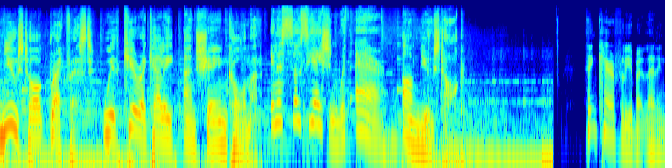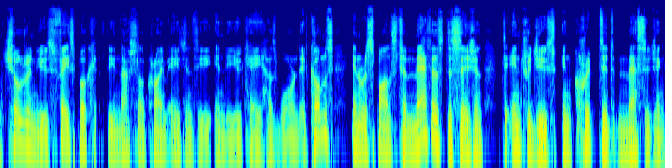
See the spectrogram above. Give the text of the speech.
Newstalk Breakfast with Ciara Kelly and Shane Coleman. In association with AIR on Newstalk. Think carefully about letting children use Facebook, the National Crime Agency in the UK has warned. It comes in response to Meta's decision to introduce encrypted messaging.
